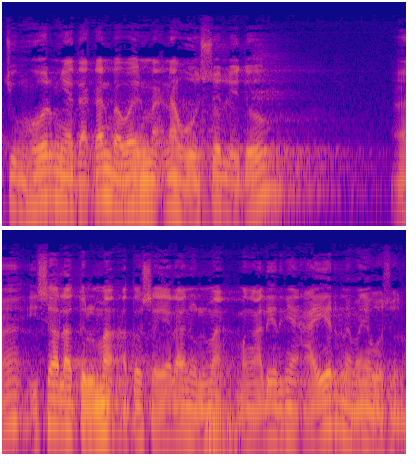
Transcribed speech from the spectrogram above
jumhur menyatakan bahwa makna husul itu eh, isalatul ma atau sayalanul ma, mengalirnya air namanya husul.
